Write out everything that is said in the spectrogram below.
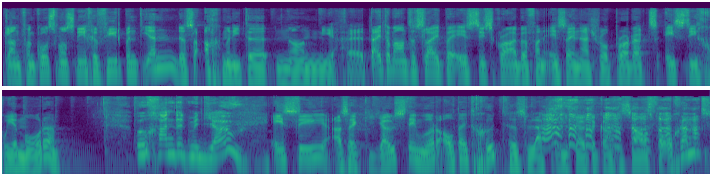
Klank van Cosmos 94.1, dis 8 minute na 9. Tyd om aan te sluit by ST Scriber van SA Natural Products. ST, goeiemôre. Hoe gaan dit met jou? ST, as ek jou stem hoor, altyd goed. Dis lekker om met jou te kan gesels vanoggend.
